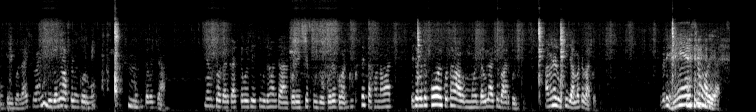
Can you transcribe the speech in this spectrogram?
মেখে বলে আমি অষ্টমী করব। তবে যা। আমি তরকারি কাটতে বসেছি যখন চান করে এসে পুজো করে ঘর ঢুকছে তখন আমার এসে বলে কই কোথাও ময়দাগুলো আছে বার করছি। আমি না রুটি জামাটা বার করছি। এবারে হ্যাঁ এসে মরে যাচ্ছে।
